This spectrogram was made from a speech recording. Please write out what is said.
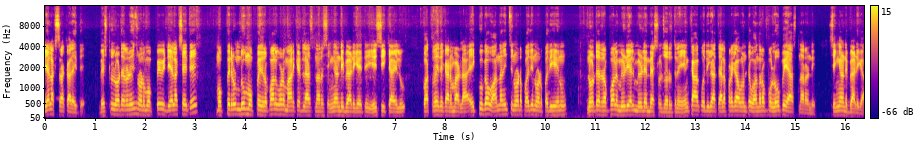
డీలక్స్ రకాలు అయితే బెస్ట్ నూట ఇరవై నుంచి నూట ముప్పై డీలక్స్ అయితే ముప్పై రెండు ముప్పై రూపాయలు కూడా మార్కెట్లో వేస్తున్నారు. సింగండి బ్యాడ్గా అయితే ఏసీ కాయలు కొత్తవి అయితే కనబడలా. ఎక్కువగా వంద నుంచి నూట పది నూట పదిహేను నూట ఇరవై రూపాయలు మీడియం మీడియం బెస్ట్లు జరుగుతున్నాయి. ఇంకా కొద్దిగా తెలపరగా ఉంటే వంద రూపాయలు లోపే వేస్తున్నారండి సింగండి బ్యాడ్గా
